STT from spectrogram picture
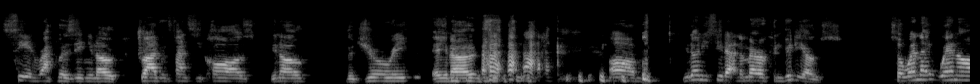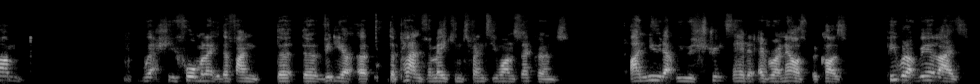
seeing rappers in, you know, driving fancy cars, you know, the jewelry, you know. um, you'd only see that in American videos. So when they when um we actually formulated the fan the the video uh, the plan for making 21 seconds, I knew that we were streets ahead of everyone else because people don't realize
